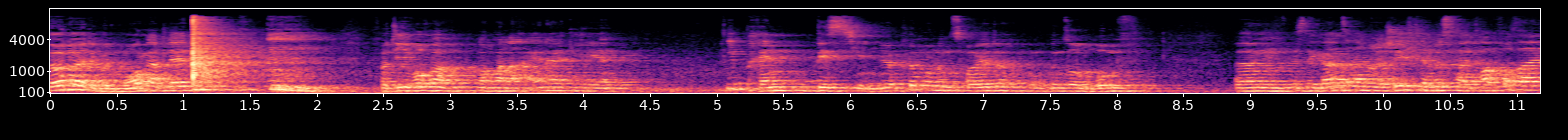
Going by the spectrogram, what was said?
So Leute, guten Morgen Athleten. Für die Woche nochmal eine Einheit, die, die brennt ein bisschen. Wir kümmern uns heute um unseren Rumpf. Ähm, ist eine ganz einfache Geschichte, ihr müsst halt tapfer sein.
